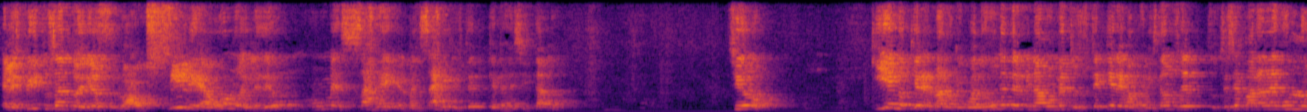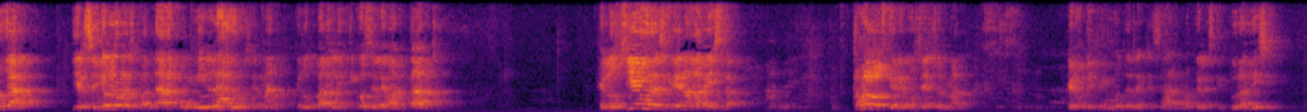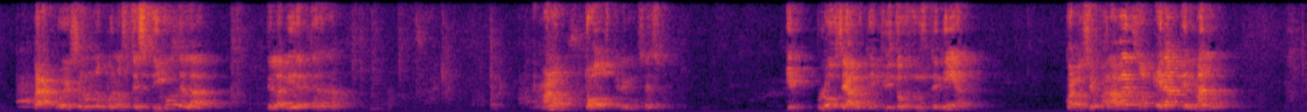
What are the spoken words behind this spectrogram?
el Espíritu Santo de Dios lo auxilie a uno y le dé un, mensaje, el mensaje que usted que necesitamos? ¿Sí o no? ¿Quién no quiere, hermano, que cuando en un determinado momento, si usted quiere evangelizar, usted, usted se parara en un lugar y el Señor lo respaldara con milagros, hermano? Que los paralíticos se levantaran, que los ciegos recibieran la vista. Amén. Todos queremos eso, hermano. Pero debemos de regresar la Escritura dice, para poder ser unos buenos testigos de la, de la vida eterna. Hermano, todos queremos eso. Y, o sea, lo que Cristo Jesús tenía. Cuando se paraba, era hermano.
